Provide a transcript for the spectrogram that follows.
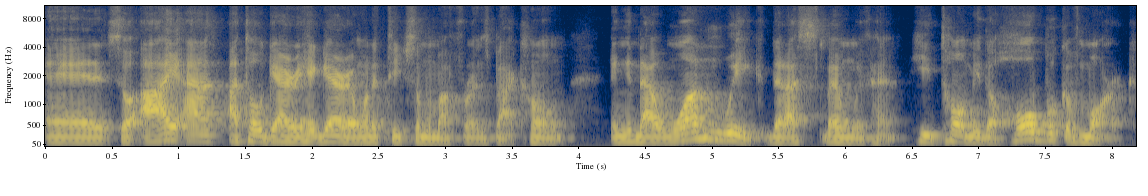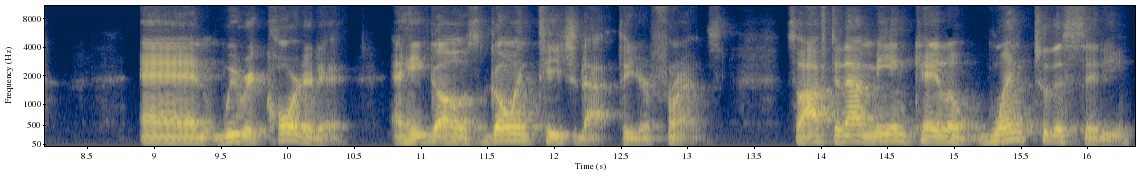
and so I asked, I told Gary, "Hey Gary, I want to teach some of my friends back home." And in that one week that I spent with him, he told me the whole book of Mark, and we recorded it. And he goes, "Go and teach that to your friends." So after that, me and Caleb went to the city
